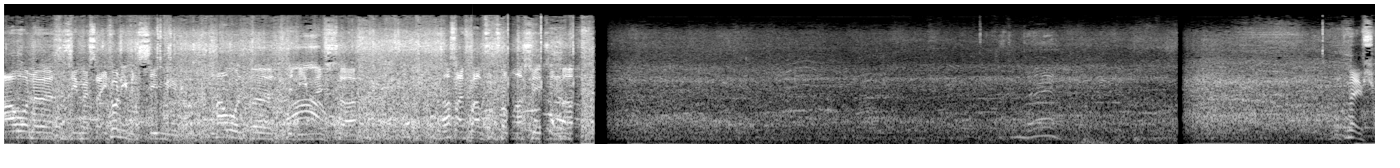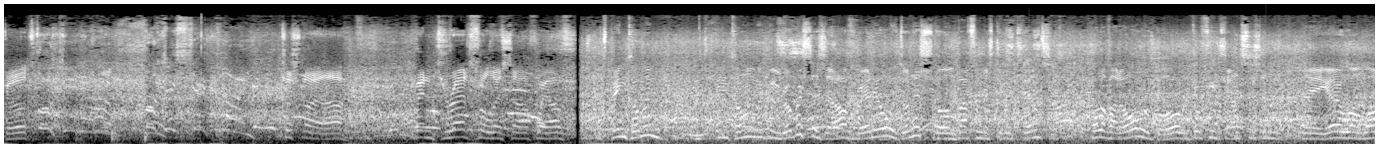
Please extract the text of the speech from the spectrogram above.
How on earth has he missed that? You can't even see me. How on earth did he miss that? That's like Bamford from last season. That. They've scored. Just like that. Been dreadful this half we have. It's been coming. It's been coming. We've been rubbish this half, really. All we've done is score and back from Mr. Good chance. All have had all the ball. We've got a few chances and there you go, 1 1.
